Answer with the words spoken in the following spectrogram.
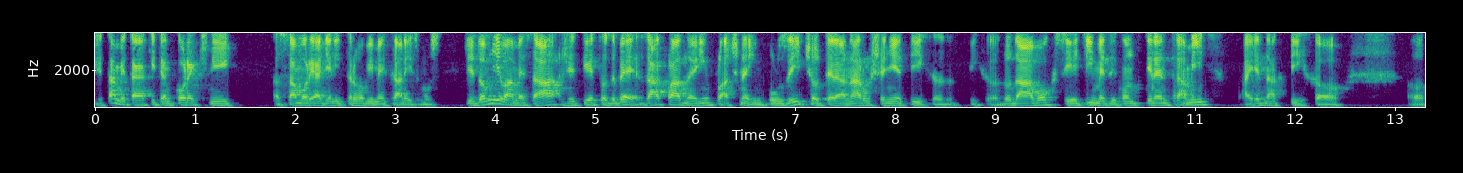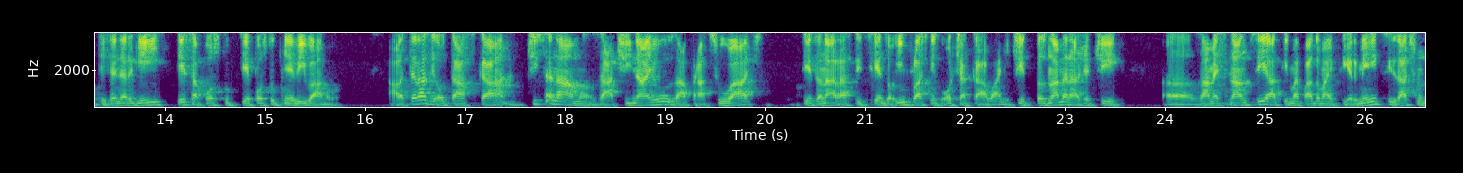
Čiže tam je taký ten korekčný samoriadený trhový mechanizmus. Čiže domnievame sa, že tieto dve základné inflačné impulzy, čo teda narušenie tých, tých dodávok sietí medzi kontinentami a jednak tých, eh, tých energií, tie sa postup, tie postupne vyvanú. Ale teraz je otázka, či sa nám začínajú zapracúvať tieto nárasty cien do inflačných očakávaní. Či to znamená, že či zamestnanci a tým pádom aj firmy si začnú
